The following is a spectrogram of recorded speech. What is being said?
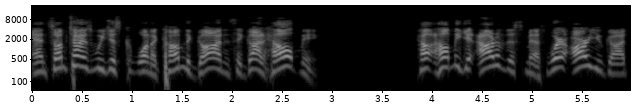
and sometimes we just want to come to God and say, God, help me. Help, help me get out of this mess. Where are you, God?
